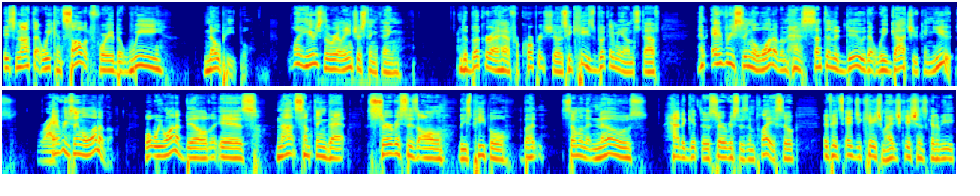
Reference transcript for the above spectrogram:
It's not that we can solve it for you, but we know people. Well, here's the really interesting thing. The booker I have for corporate shows, he keeps booking me on stuff, and every single one of them has something to do that we got you can use. Right. Every single one of them. What we want to build is not something that services all these people, but someone that knows how to get those services in place. So if it's education, my education is going to be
